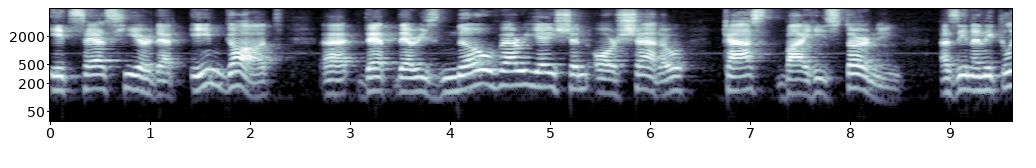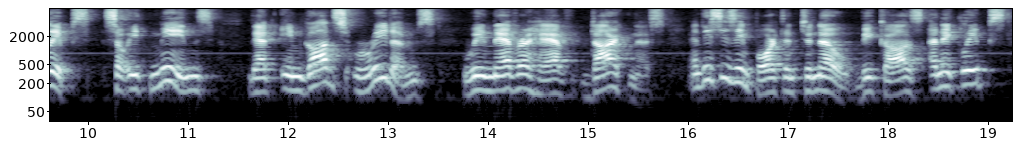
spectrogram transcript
It says here that in God, uh, that there is no variation or shadow cast by his turning, as in an eclipse. So it means that in God's rhythms, we never have darkness. And this is important to know because an eclipse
